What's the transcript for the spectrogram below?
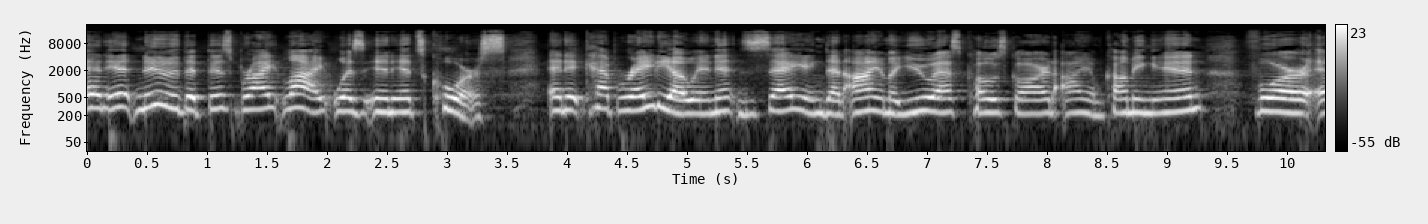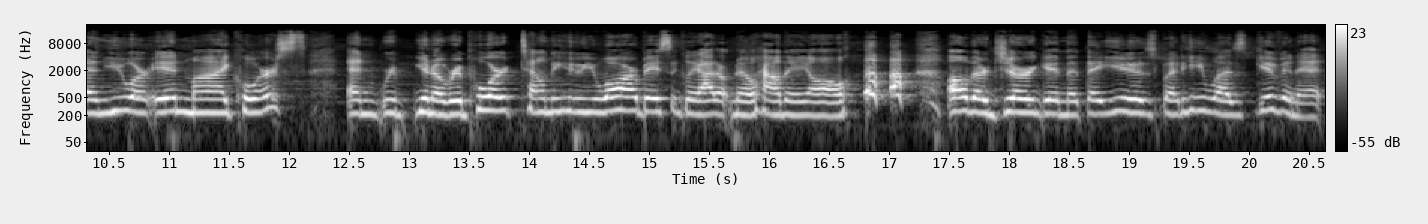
and it knew that this bright light was in its course. And it kept radioing it and saying that I am a U.S. Coast Guard. I am coming in for, and you are in my course and re, you know report tell me who you are. Basically i don't know how they all all their jargon that they use but he was given it.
